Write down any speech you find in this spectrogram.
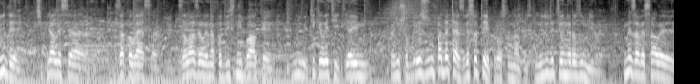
Люди чіплялися за колеса, залазили на подвісні баки. Ну, тільки летіть. Я їм кажу, що ви ж упадете з висоти просто-напросто. Ну, люди цього не розуміли. Ми зависали,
